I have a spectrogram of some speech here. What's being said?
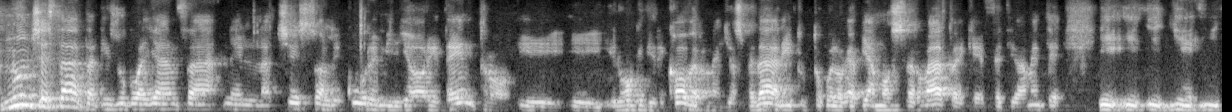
Non c'è stata disuguaglianza nell'accesso alle cure migliori dentro i, i, i, luoghi di ricovero, negli ospedali. Tutto quello che abbiamo osservato è che effettivamente i,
